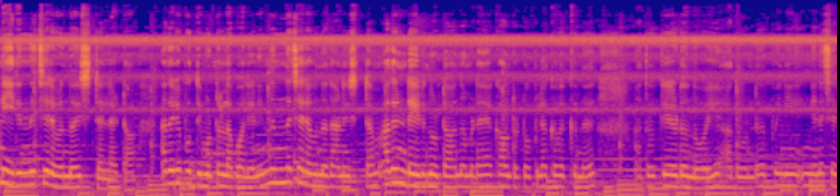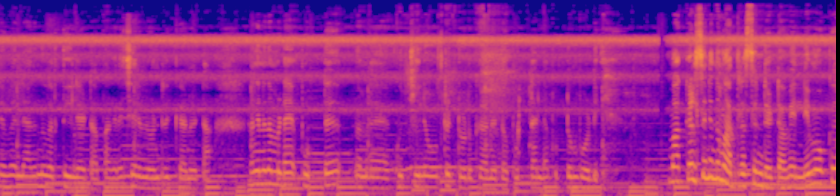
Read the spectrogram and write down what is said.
എനിക്കിങ്ങനെ ഇരുന്ന് ചിരവുന്നത് ഇഷ്ടമല്ല കേട്ടോ അതൊരു ബുദ്ധിമുട്ടുള്ള പോലെയാണ്. നിന്ന് ചിരവുന്നതാണ് ഇഷ്ടം. അതുണ്ടായിരുന്നു കേട്ടോ നമ്മുടെ കൗണ്ടർ ടോപ്പിലൊക്കെ വെക്കുന്നത്. അത് കേടൊന്നു പോയി അതുകൊണ്ട് ഇപ്പോൾ ഇനി ഇങ്ങനെ ചിരവല്ലാതെ നിവർത്തിയില്ല കേട്ടോ അപ്പോൾ അങ്ങനെ ചിരവിക്കൊണ്ടിരിക്കുകയാണ് കേട്ടോ അങ്ങനെ നമ്മുടെ പുട്ട് നമ്മുടെ കുറ്റിയിലോട്ട് ഇട്ട് കൊടുക്കുകയാണ് കേട്ടോ പുട്ടല്ല പുട്ടും പൊടി. മക്കൾസിന് ഇന്ന് മദ്രസ ഉണ്ട് കേട്ടോ വലിയ മോക്ക്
